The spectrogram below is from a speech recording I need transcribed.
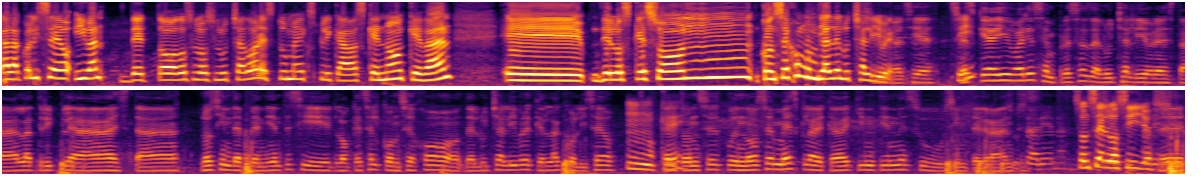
a la Coliseo iban de todos los luchadores. Tú me explicabas que no, que van eh, de los que son Consejo Mundial de Lucha Libre. Sí, así es. ¿Sí? Es que hay varias empresas de lucha libre. Está la AAA, está los independientes y lo que es el Consejo de Lucha Libre, que es la Coliseo. Mm. Entonces, pues no se mezcla, cada quien tiene sus integrantes. Son celosillos. Eh,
